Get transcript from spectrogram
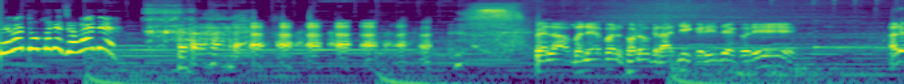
દેવા તું મને જવા દે. પેલા મને પણ થોડોક રાજી કરી દે કરી અરે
